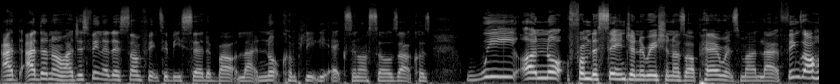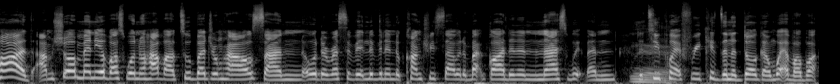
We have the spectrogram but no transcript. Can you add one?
I, I don't know i just think that there's something to be said about like not completely xing ourselves out because we are not from the same generation as our parents man like things are hard i'm sure many of us want to have our two bedroom house and all the rest of it living in the countryside with a back garden and a nice whip and the Yeah. 2.3 kids and a dog and whatever but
